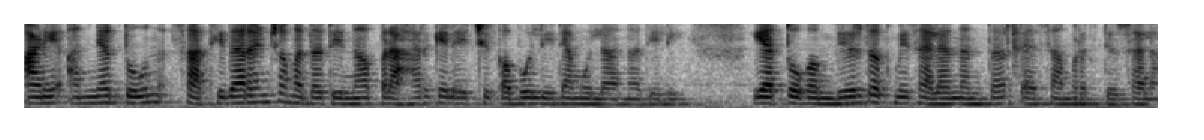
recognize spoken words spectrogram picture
आणि अन्य दोन साथीदारांच्या मदतीनं प्रहार केल्याची कबुली त्या मुलानं दिली. यात तो गंभीर जखमी झाल्यानंतर त्याचा मृत्यू झाला.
